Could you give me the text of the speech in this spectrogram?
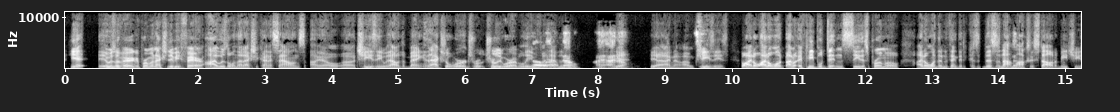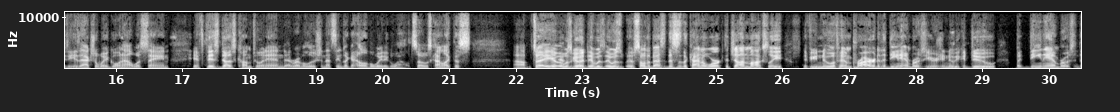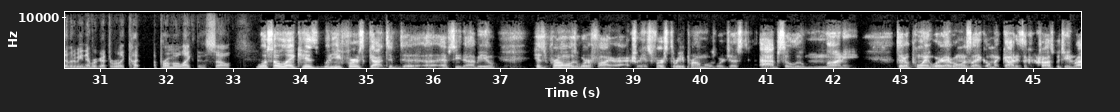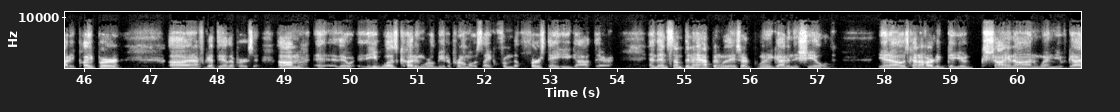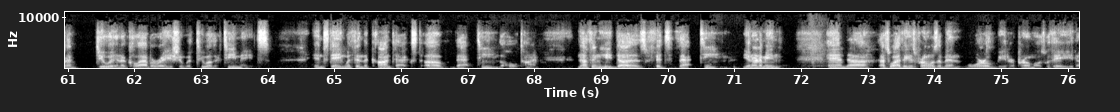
yeah it was a very good promo and actually to be fair i was the one that actually kind of sounds you know uh, cheesy without the bang his actual words r- truly were i believe No, I I have them. know. I, I know. Yeah. Yeah, I know. I'm cheesy. Well, I don't. I don't want. I don't. If people didn't see this promo, I don't want them to think that because this is not No. Moxley's style to be cheesy. His actual way of going out was saying, if this does come to an end at Revolution, that seems like a hell of a way to go out. So it was kind of like this. Uh, so it, it was good. It was, it was it was some of the best. This is the kind of work that Jon Moxley, if you knew of him prior to the Dean Ambrose years, you knew he could do. But Dean Ambrose and WWE never got to really cut a promo like this. So Well, so like his when he first got to uh, FCW, his promos were fire. Actually, his first three promos were just absolute money, to the point where everyone was like, "Oh my god, he's like a cross between Roddy Piper." Uh, and I forget the other person. Um, eh, there, he was cutting world beater promos like from the first day he got there, and then something happened where they started when he got in the Shield. You know, it's kind of hard to get your shine on when you've got to do it in a collaboration with two other teammates and staying within the context of that team the whole time. Nothing he does fits that team. You know what I mean? and uh, that's why I think his promos have been world beater promos with AEW.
